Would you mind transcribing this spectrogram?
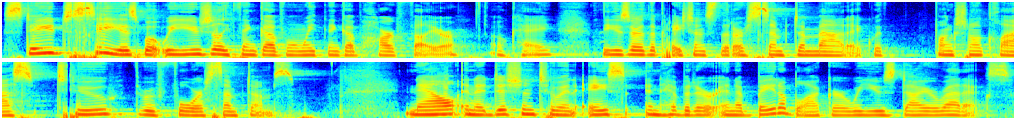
Stage C is what we usually think of when we think of heart failure, okay? These are the patients that are symptomatic with functional class two through four symptoms. Now, in addition to an ACE inhibitor and a beta blocker, we use diuretics.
